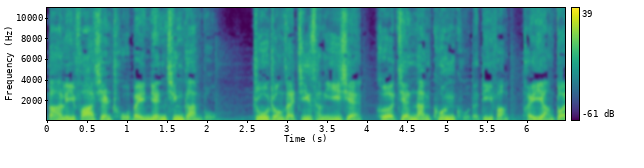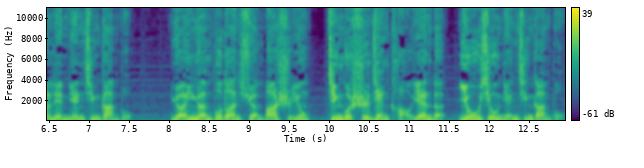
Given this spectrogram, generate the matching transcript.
大力发现储备年轻干部，注重在基层一线和艰难困苦的地方培养锻炼年轻干部，源源不断选拔使用经过实践考验的优秀年轻干部，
